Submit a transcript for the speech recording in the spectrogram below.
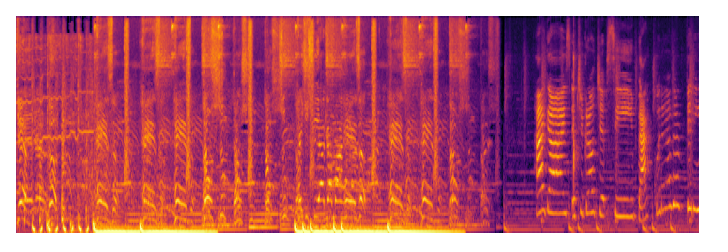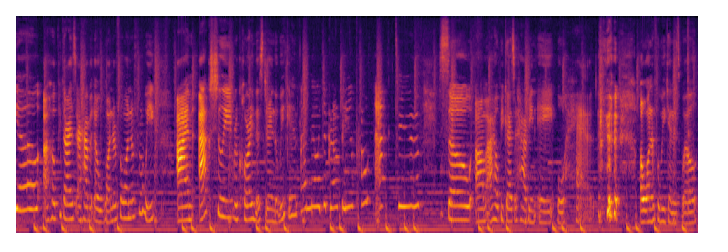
Yeah, look. Hands up, hands up, hands up. Don't shoot, don't shoot, don't shoot. Can't you see I got my hands up? Hands up, hands up. Don't shoot, don't shoot. Hi guys, it's your girl Jypsy back with another video. I hope you guys are having a wonderful, wonderful week. I'm actually recording this during the weekend. I know your girl being proactive. So um, I hope you guys are having a, well had, a wonderful weekend as well.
